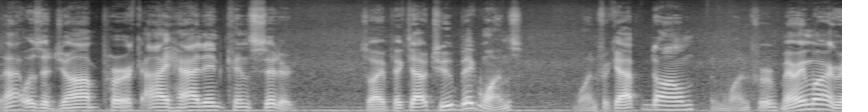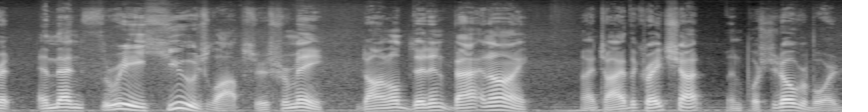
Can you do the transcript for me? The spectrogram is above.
That was a job perk I hadn't considered. So I picked out two big ones, one for Captain Donald and one for Mary Margaret, and then three huge lobsters for me. Donald didn't bat an eye. I tied the crate shut and pushed it overboard.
